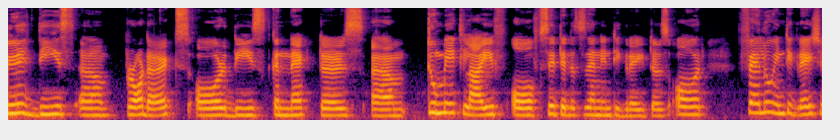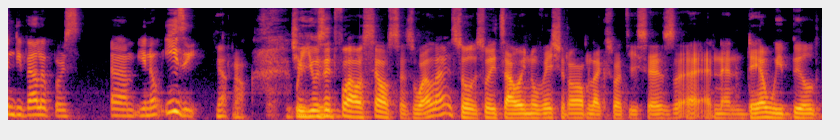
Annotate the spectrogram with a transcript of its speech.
build these um, products or these connectors um, to make life of citizen integrators or fellow integration developers, um, you know, easy. Yeah. no. we use it for ourselves as well. eh? So, so it's our innovation arm, like Swati says, uh, and then there we build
